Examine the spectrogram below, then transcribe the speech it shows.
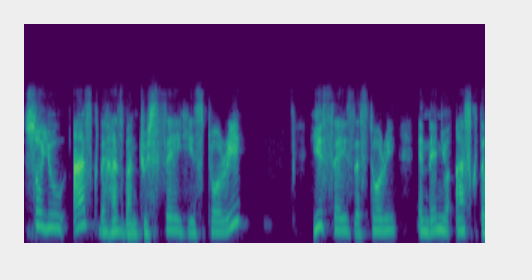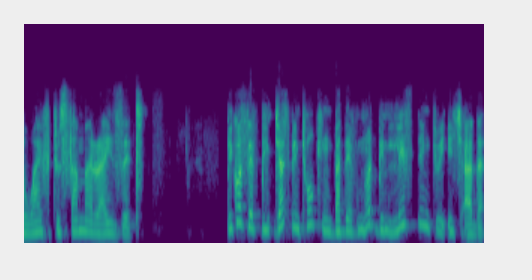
So you ask the husband to say his story. He says the story, and then you ask the wife to summarize it because they've been, just been talking, but they've not been listening to each other.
